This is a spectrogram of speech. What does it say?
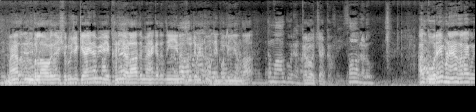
ਮੈਂ ਬਲੌਗ ਦੇ ਸ਼ੁਰੂ 'ਚ ਕਿਹਾ ਸੀ ਨਾ ਵੀ ਵੇਖਣੀ ਵਾਲਾ ਤੇ ਮੈਂ ਕਿਹਾ ਕਿਤੇ ਤੁਸੀਂ ਇਹ ਨਾ ਸੋਚੋ ਵੀ ਝੂਠੀ ਬੋਲੀ ਜਾਂਦਾ। ਦਿਮਾਗ ਗੋਰਿਆਂ ਦਾ ਕਰੋ ਚੈੱਕ ਹਿਸਾਬ ਲਾ ਲਓ। ਆ ਗੋਰੇ ਬਣਾਇਆ ਸਾਰਾ ਕੁਝ।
